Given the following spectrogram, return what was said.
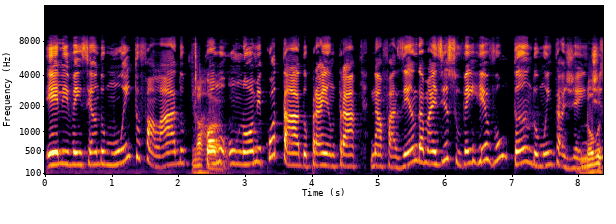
Ele vem sendo muito falado Aham. como um nome cotado para entrar na Fazenda, mas isso vem revoltando muita gente, Novo né?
